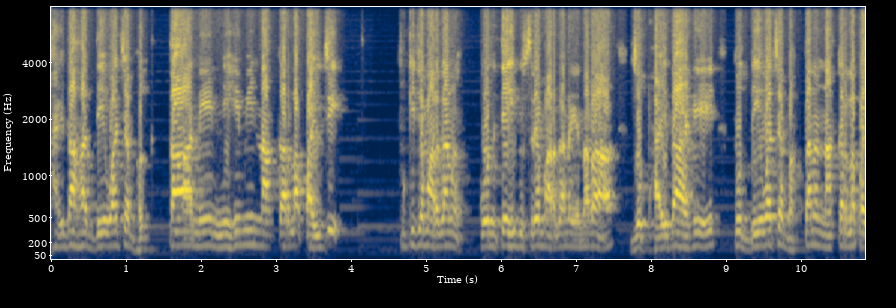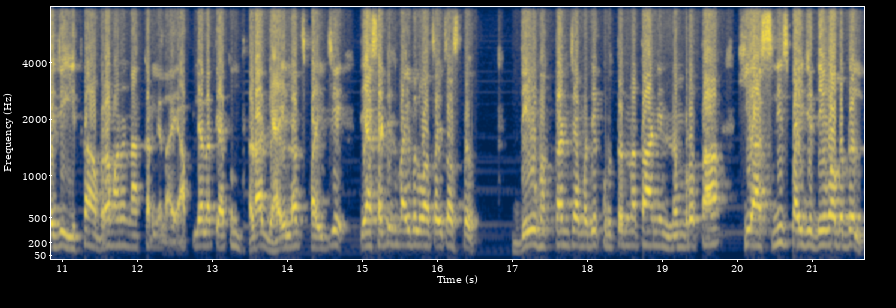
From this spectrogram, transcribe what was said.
फायदा हा देवाच्या भक्ताने नेहमी नाकारला पाहिजे. चुकीच्या मार्गानं कोणत्याही दुसऱ्या मार्गाने येणारा जो फायदा आहे तो देवाच्या भक्तानं नाकारला पाहिजे. इथं अब्रामानं नाकारलेला आहे. आपल्याला त्यातून धडा घ्यायलाच पाहिजे. त्यासाठीच बायबल वाचायचं असतं. देवभक्तांच्या मध्ये कृतज्ञता आणि नम्रता ही असलीच पाहिजे देवाबद्दल.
